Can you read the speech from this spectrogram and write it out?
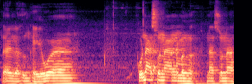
Đây là thương hiệu à, của National nè mọi người National.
